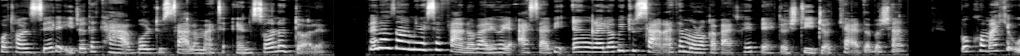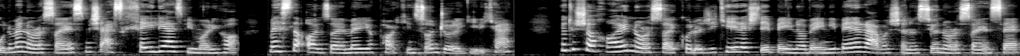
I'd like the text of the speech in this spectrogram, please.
پتانسیل ایجاد تحول تو سلامت انسان رو داره. به نظر می‌رسه فناوری های عصبی انقلابی تو صنعت مراقبت های بهداشتی ایجاد کرده باشن. با کمک علوم نوروساینس میشه از خیلی از بیماری ها مثل آلزایمر یا پارکینسون جلوگیری کرد. یا تو شاخه های نوروسایکولوژی که یه رشته بینابینی بین روانشناسی و نوروساینسه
